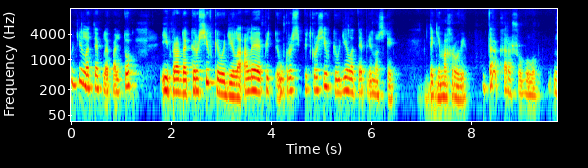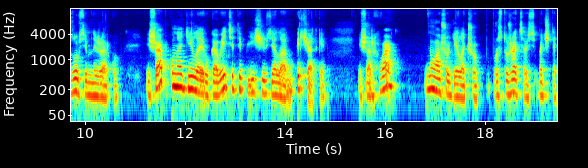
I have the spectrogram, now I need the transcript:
Оділа тепле пальто. І, правда, кросівки оділа, але під, під кросівки оділа теплі носки, такі махрові. Так хорошо було, зовсім не жарко. І шапку наділа, і рукавиці тепліші взяла, ну, перчатки, і шархва. Ну, а що робити, що простужатися, ось, бачите,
